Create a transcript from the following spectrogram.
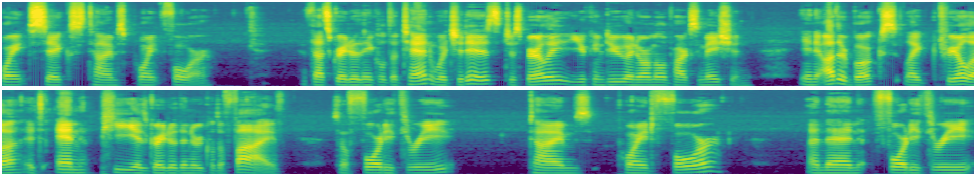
0.6 times 0.4. If that's greater than or equal to 10, which it is, just barely, you can do a normal approximation. In other books, like Triola, it's NP is greater than or equal to 5. So 43 times 0.4, and then 43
